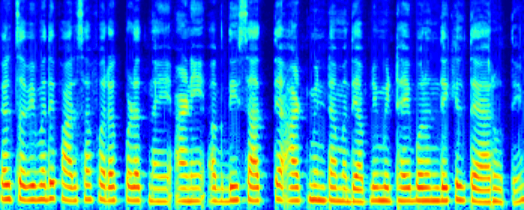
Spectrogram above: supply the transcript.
तर चवीमध्ये फारसा फरक पडत नाही आणि अगदी सात ते आठ मिनटामध्ये आपली मिठाई बनवून देखील तयार होते.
